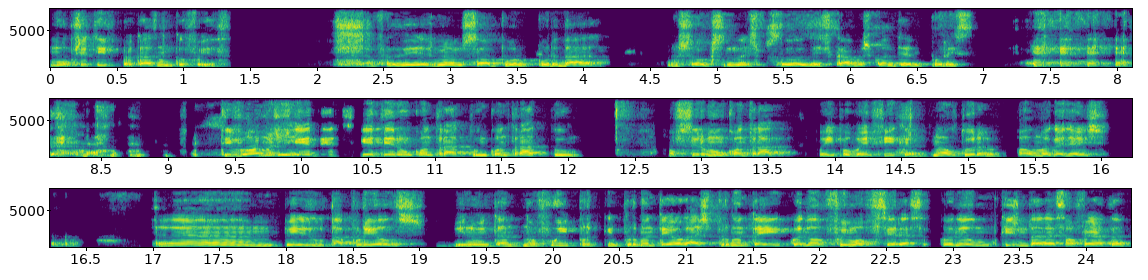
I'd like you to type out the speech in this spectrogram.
O meu objetivo, por acaso, nunca foi esse. Já fazias mesmo só por, por dar uns choques nas pessoas e ficavas contente por isso. Tive, oh, mas cheguei a, ter, cheguei a ter um contrato, um contrato ofereceram-me um contrato para ir para o Benfica, na altura, Paulo Magalhães, um, para ir lutar por eles, e no entanto não fui, porque perguntei ao gajo, perguntei, quando ele foi-me oferecer essa, quando ele me quis me dar essa oferta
